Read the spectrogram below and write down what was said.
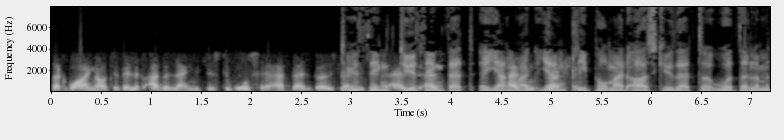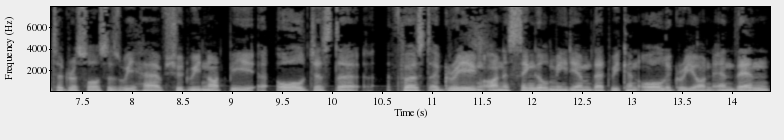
but why not develop other languages to also have that, those Do you languages? think? as, do you think as- that uh, young white- young people might ask you that uh, with the limited resources we have, should we not be uh, all just uh, first agreeing on a single medium that we can all agree on, and then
